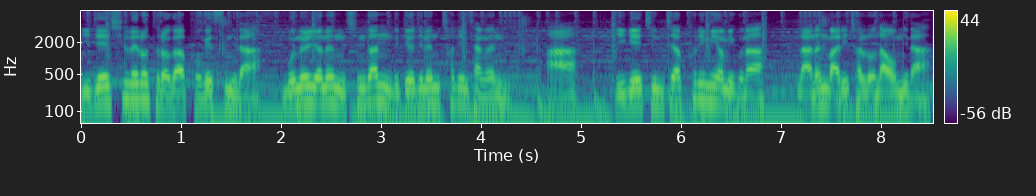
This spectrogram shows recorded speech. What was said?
이제 실내로 들어가 보겠습니다. 문을 여는 순간 느껴지는 첫인상은 아, 이게 진짜 프리미엄이구나 라는 말이 절로 나옵니다.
